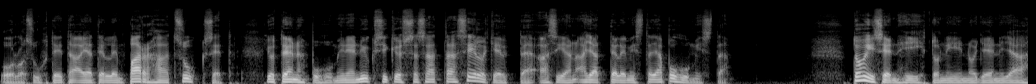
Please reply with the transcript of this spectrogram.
olosuhteita ajatellen parhaat sukset, joten puhuminen yksikössä saattaa selkeyttää asian ajattelemista ja puhumista. Toisen hiihtoniinojen ja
